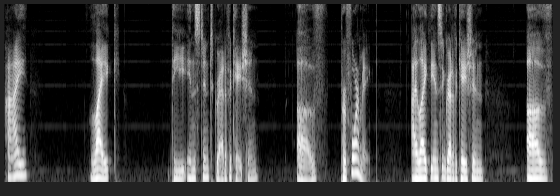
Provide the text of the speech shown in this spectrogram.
I like the instant gratification of performing. I like the instant gratification of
